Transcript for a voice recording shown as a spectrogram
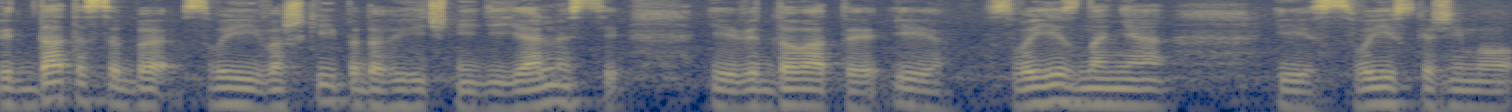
віддати себе своїй важкій педагогічній діяльності і віддавати і свої знання, і свої, скажімо,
